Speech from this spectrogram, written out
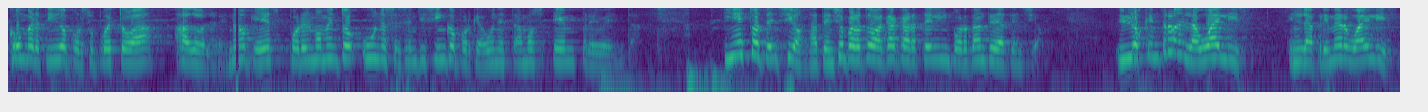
convertido por supuesto a, a dólares, ¿no? que es por el momento 1.65 porque aún estamos en preventa. Y esto, atención, atención para todo, acá cartel importante de atención. Los que entraron en la whitelist, en la primer whitelist,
